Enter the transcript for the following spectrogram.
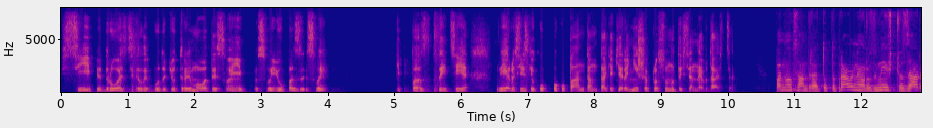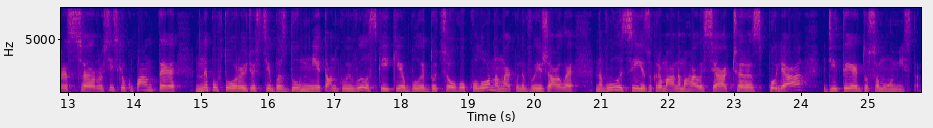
Всі підрозділи будуть утримувати свої свою свої позиції, і російським оку- окупантам, так як і раніше, просунутися не вдасться. Пане Олександре, тобто правильно я розумію, що зараз е, російські окупанти не повторюють ось ці бездумні танкові вилазки, які були до цього колонами, як вони виїжджали на вулиці, і, зокрема, намагалися через поля дійти до самого міста.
